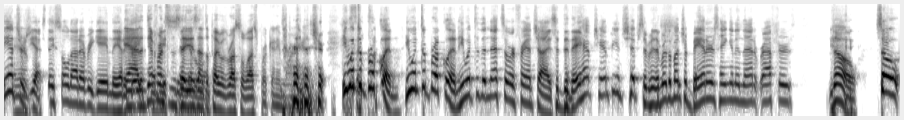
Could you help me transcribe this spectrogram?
the answer yeah. is yes. They sold out every game. They had yeah. the difference is that he doesn't have to play with Russell Westbrook anymore. he went to Brooklyn. He went to Brooklyn. He went to the Nets or franchise. Did they have championships? I mean, there were a bunch of banners hanging in that rafters. No, So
